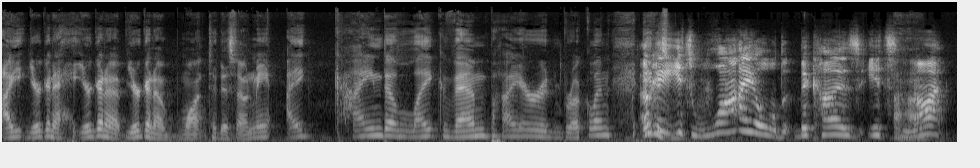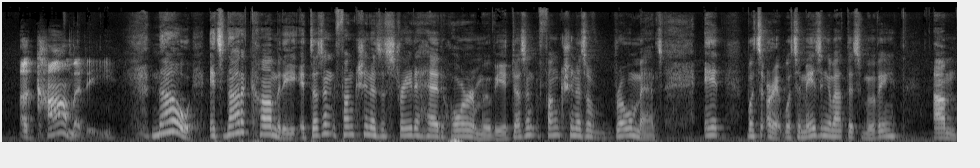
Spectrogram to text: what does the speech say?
I you're gonna you're gonna you're gonna want to disown me. I kind of like Vampire in Brooklyn. It Okay, is- it's wild because it's Uh-huh. not a comedy. no, it's not a comedy. It doesn't function as a straight ahead horror movie. It doesn't function as a romance. It what's all right. What's amazing about this movie? Um,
